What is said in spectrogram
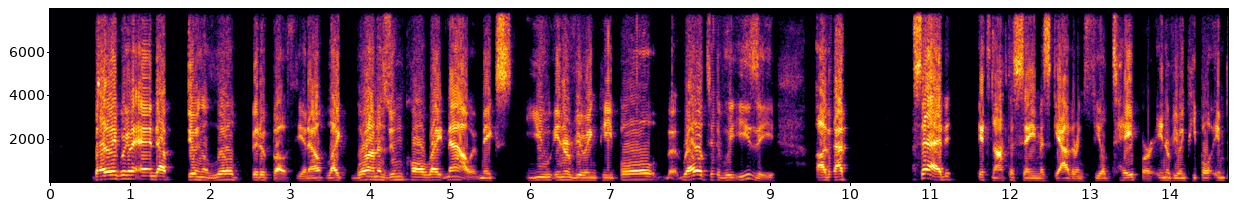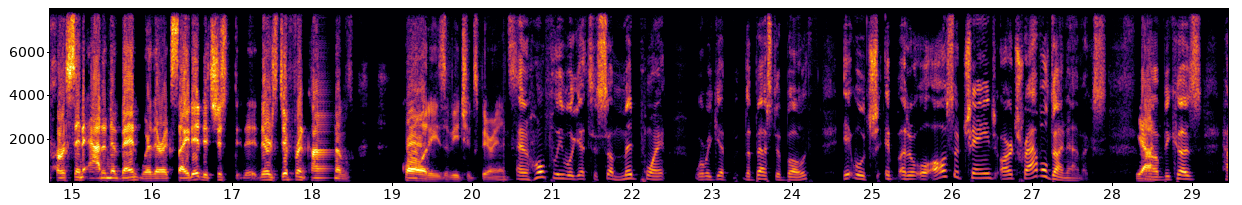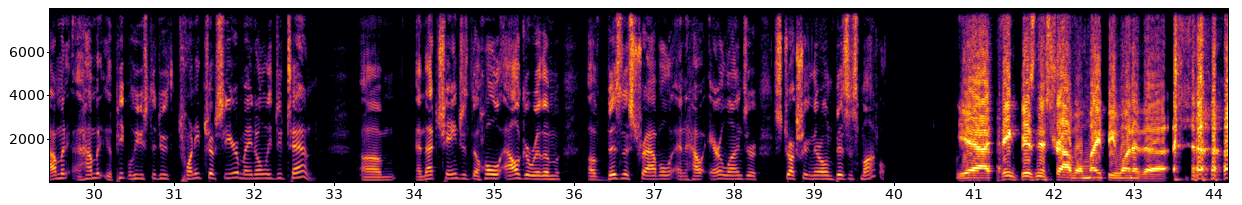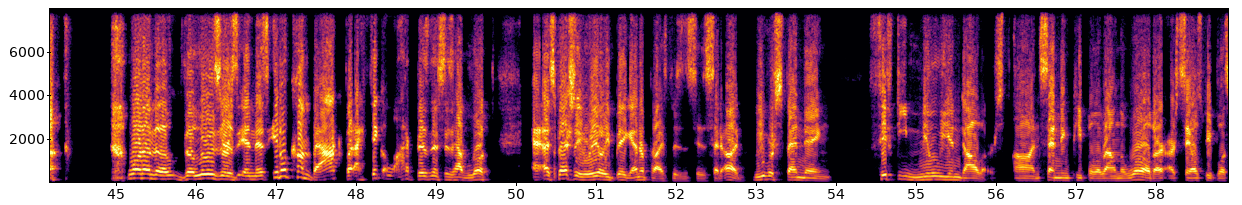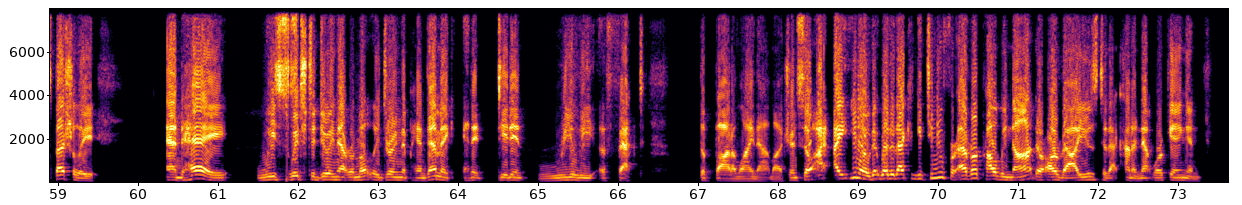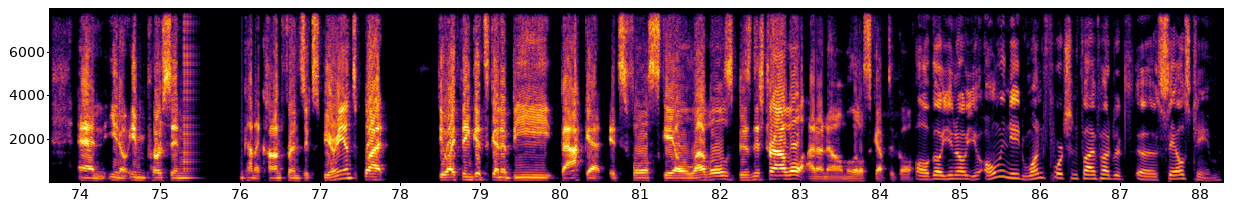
but I think we're going to end up doing a little bit of both, you know, like we're on a Zoom call right now. It makes you interviewing people relatively easy. Uh, that said, it's not the same as gathering field tape or interviewing people in person at an event where they're excited. It's just there's different kind of qualities of each experience. And hopefully we'll get to some midpoint where we get the best of both. It will, ch- it, but it will also change our travel dynamics. Yeah. Uh, because how many how many the people who used to do twenty trips a year may only do ten, um, and that changes the whole algorithm of business travel and how airlines are structuring their own business model. Yeah, I think business travel might be one of the. one of the the losers in this it'll come back but i think a lot of businesses have looked especially really big enterprise businesses said, oh, we were spending $50 million on sending people around the world, our, our salespeople especially. And hey, we switched to doing that remotely during the pandemic, and it didn't really affect the bottom line that much. And so I, I you know, that whether that can continue forever, probably not. There are values to that kind of networking and and you know, in person kind of conference experience, but do I think it's going to be back at its full scale levels, business travel? I don't know. I'm a little skeptical. Although, you know, you only need one Fortune 500 uh, sales team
